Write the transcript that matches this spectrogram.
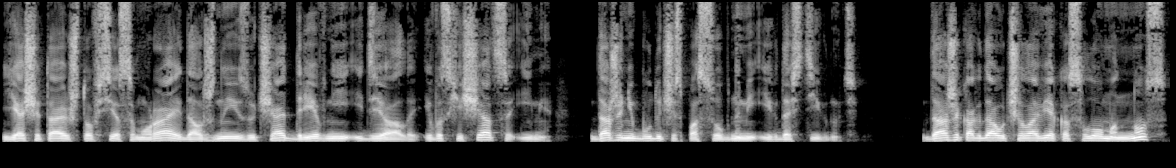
Я считаю, что все самураи должны изучать древние идеалы и восхищаться ими, даже не будучи способными их достигнуть. Даже когда у человека сломан нос,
